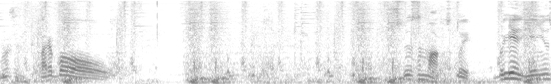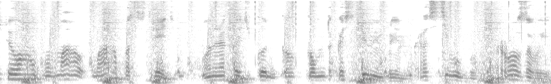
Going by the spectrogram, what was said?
Нужен? Фарбол! Что за маг? Стой. Блин, я не успел мага, мага, посмотреть. Он каком- каком-то костюме, блин, красивый был, розовый.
